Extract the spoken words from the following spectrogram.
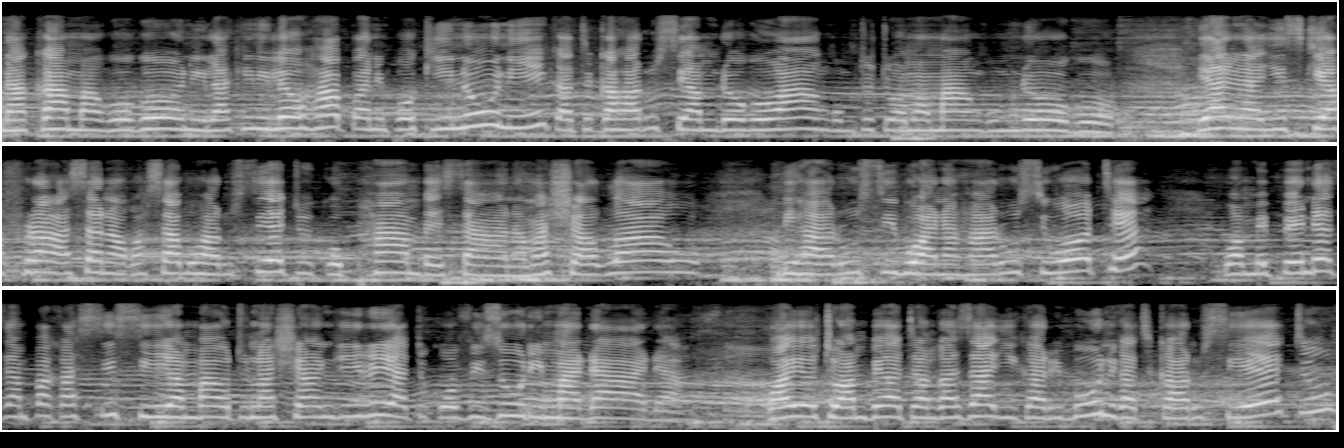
na kama Gogoni, lakini leo hapa nipo Kinuni katika harusi ya mdogo wangu, mtoto wa mamangu mdogo. Yani najisikia furaha sana kwa sababu harusi yetu iko pambe sana, mashallah. Bi harusi, bwana harusi wote wamependeza mpaka sisi ambao tunashangilia tuko vizuri madada. Kwa hiyo tuambie watangazaji, karibuni katika harusi yetu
